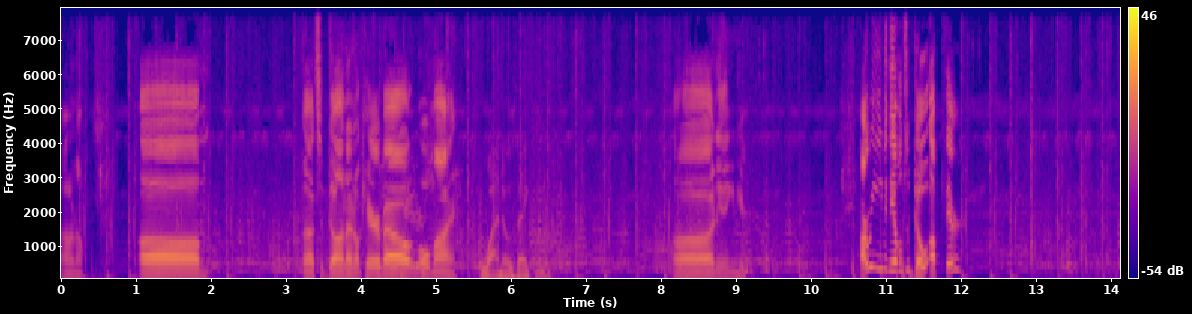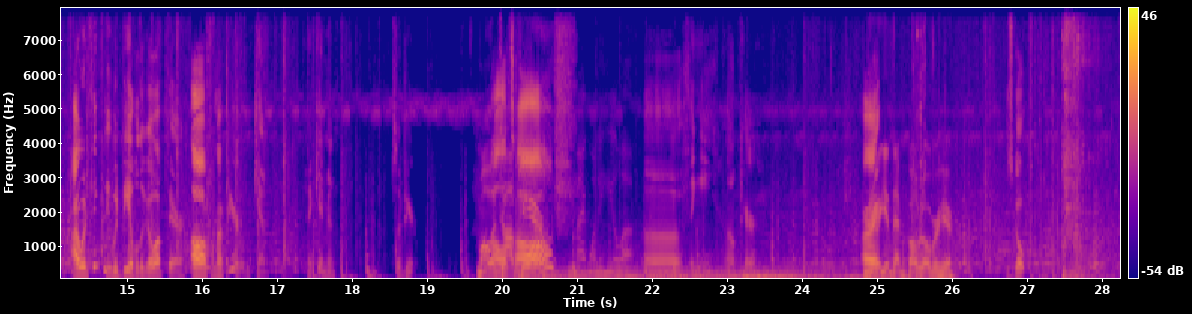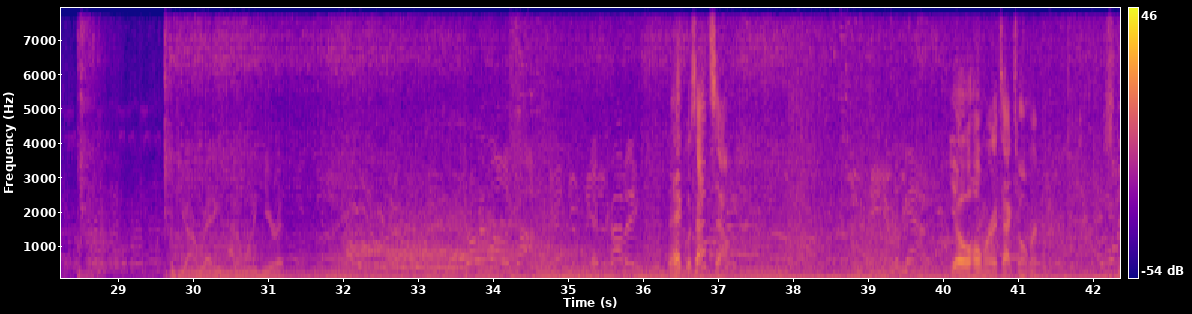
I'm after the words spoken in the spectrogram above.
I don't know. Um, that's a gun I don't care about. Oh my. Why no thank you. Uh, anything in here? Are we even able to go up there? I would think we would be able to go up there. Oh, from up here we can. Hey, came in. It's up here. Molotov, here. Molotov. You might want to heal up. Uh, thingy. I don't care. We All gotta get that boat over here. let's go. If you aren't ready, I don't want to hear it. They're coming. The heck was that sound? Yo, Homer attacked Homer.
